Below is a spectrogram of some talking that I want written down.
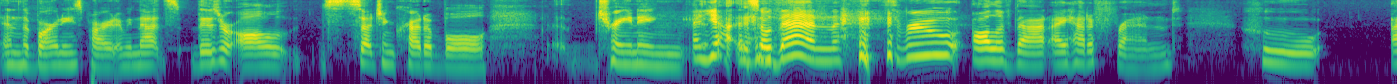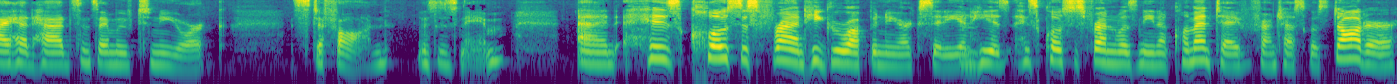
and the Barney's part. I mean, that's those are all such incredible uh, training. And yeah, and so then through all of that, I had a friend who I had had since I moved to New York. Stefan is his name. And his closest friend, he grew up in New York City, and mm. he is, his closest friend was Nina Clemente, Francesco's daughter.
